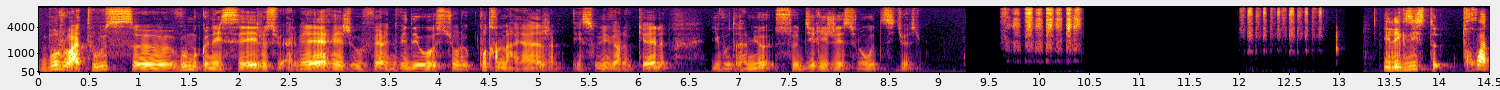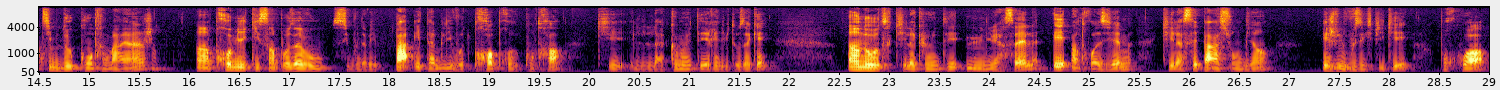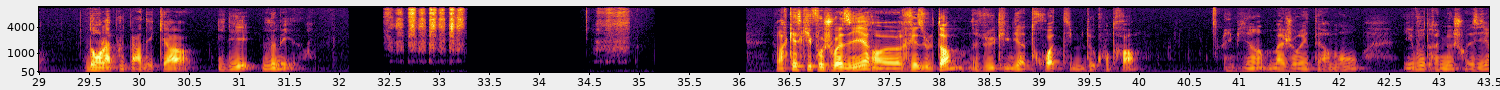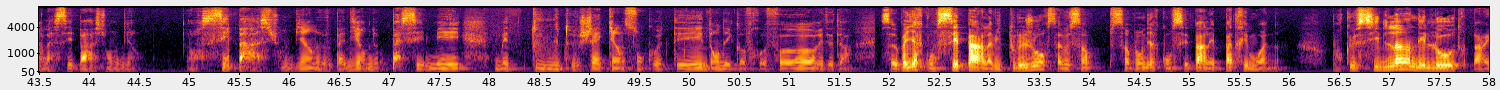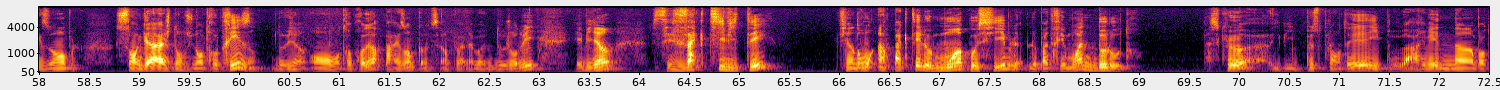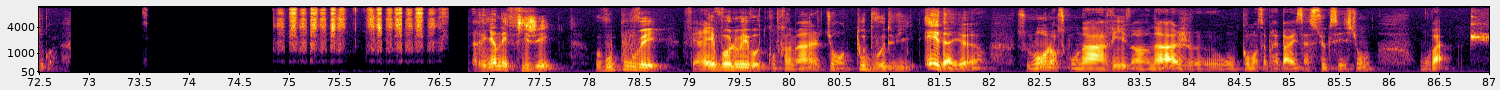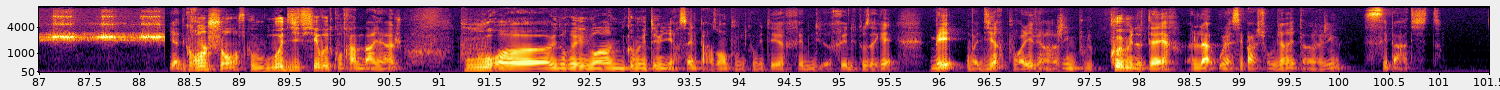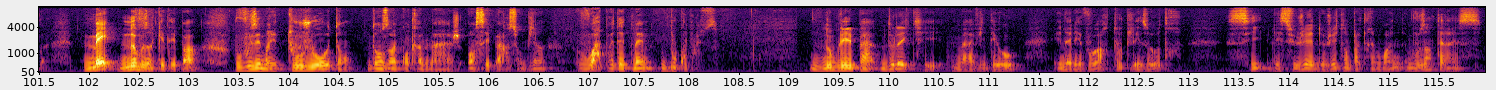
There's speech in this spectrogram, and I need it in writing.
Bonjour à tous, euh, vous me connaissez, je suis Albert et je vais vous faire une vidéo sur le contrat de mariage et celui vers lequel il vaudrait mieux se diriger selon votre situation. Il existe trois types de contrats de mariage. Un premier qui s'impose à vous si vous n'avez pas établi votre propre contrat, qui est la communauté réduite aux acquets. Un autre qui est la communauté universelle. Et un troisième qui est la séparation de biens. Et je vais vous expliquer pourquoi, dans la plupart des cas, il est le meilleur. Alors, qu'est-ce qu'il faut choisir euh, Résultat, vu qu'il y a trois types de contrats, eh bien, majoritairement, il vaudrait mieux choisir la séparation de biens. Alors, séparation de biens ne veut pas dire ne pas s'aimer, mettre tout de chacun de son côté dans des coffres forts, etc. Ça ne veut pas dire qu'on sépare la vie de tous les jours, ça veut simplement dire qu'on sépare les patrimoines. Pour que si l'un et l'autre, par exemple, s'engagent dans une entreprise, devient entrepreneur, par exemple, comme c'est un peu à la mode d'aujourd'hui, eh bien, ces activités viendront impacter le moins possible le patrimoine de l'autre. Parce qu'il euh, peut se planter, il peut arriver n'importe quoi. Rien n'est figé. Vous pouvez faire évoluer votre contrat de mariage durant toute votre vie. Et d'ailleurs, souvent, lorsqu'on arrive à un âge où on commence à préparer sa succession, on va... il y a de grandes chances que vous modifiez votre contrat de mariage pour euh, une, communauté universelle, par exemple, ou une communauté réduite mais on va dire pour aller vers un régime plus communautaire, là où la séparation de biens est un régime séparatiste. Mais ne vous inquiétez pas, vous vous aimerez toujours autant dans un contrat de mariage en séparation de biens, voire peut-être même beaucoup plus. N'oubliez pas de liker ma vidéo et d'aller voir toutes les autres si les sujets de gestion patrimoine vous intéressent.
